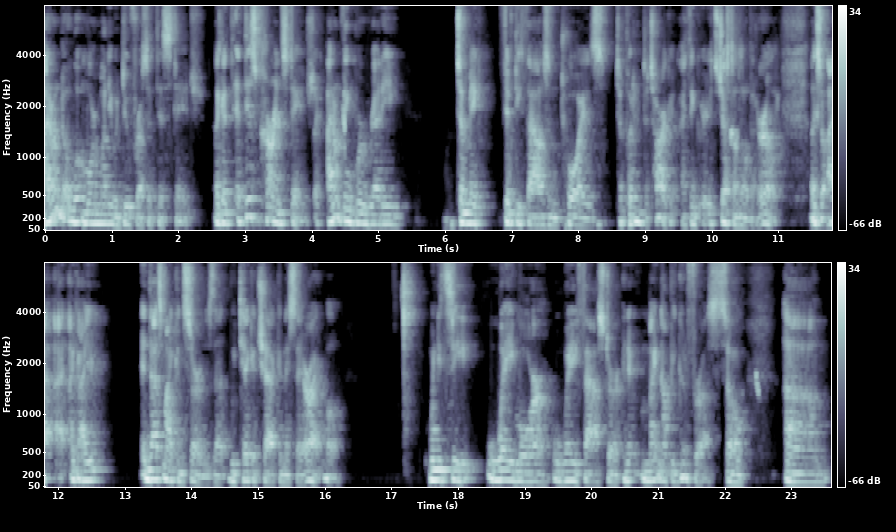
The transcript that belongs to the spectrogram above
I don't know what more money would do for us at this stage. Like at, at this current stage, like I don't think we're ready to make fifty thousand toys to put into Target. I think it's just a little bit early. Like so, I, I, I and that's my concern is that we take a check and they say, all right, well, we need to see way more, way faster, and it might not be good for us. So, um,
